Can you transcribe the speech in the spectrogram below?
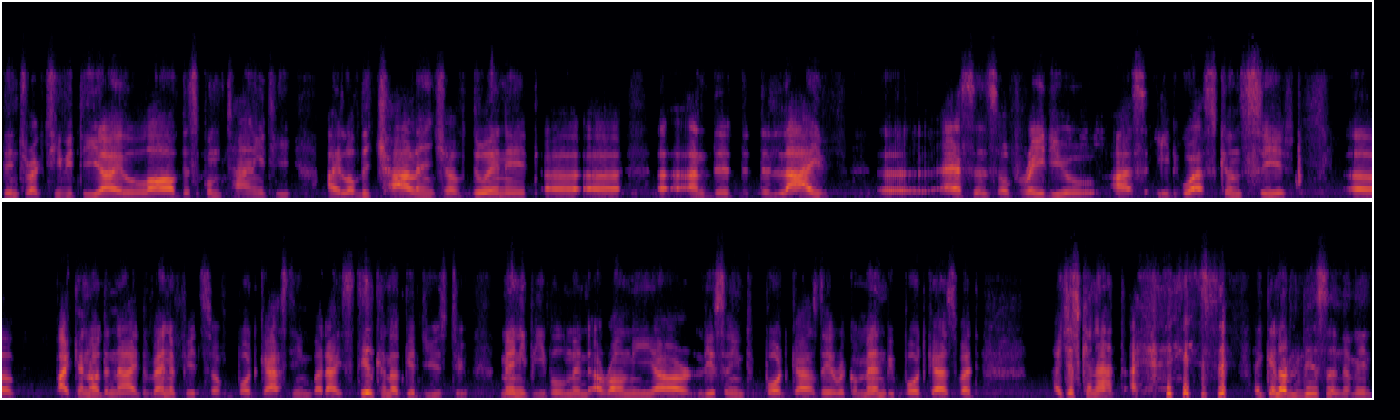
the interactivity. I love the spontaneity. I love the challenge of doing it uh, uh, uh, and the, the, the live essence of radio as it was conceived. Uh, I cannot deny the benefits of podcasting, but I still cannot get used to. Many people around me are listening to podcasts. They recommend me podcasts, but I just cannot. I, I cannot listen. I mean,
